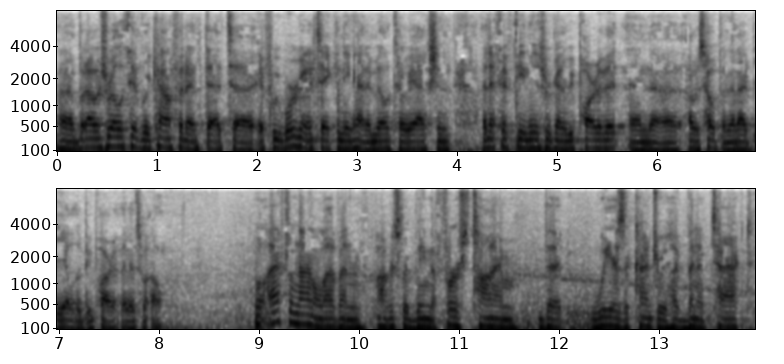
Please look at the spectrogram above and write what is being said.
Uh, but I was relatively confident that uh, if we were going to take any kind of military action, that F-15Es were going to be part of it, and uh, I was hoping that I'd be able to be part of it as well. Well, after 9 11, obviously being the first time that we as a country have been attacked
